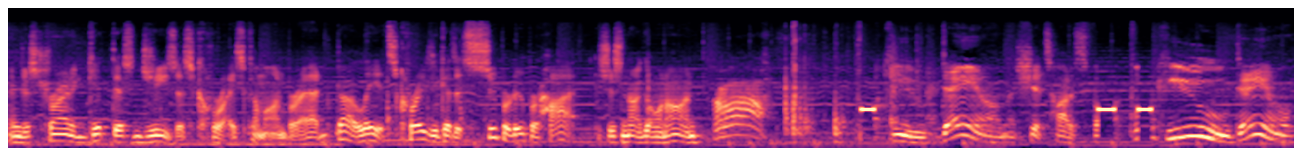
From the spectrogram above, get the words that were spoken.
and just trying to get this Jesus Christ come on Brad golly it's crazy because it's super duper hot it's just not going on ah you. Damn, that shit's hot as fuck. Fuck you. Damn.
